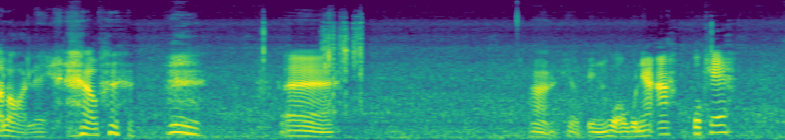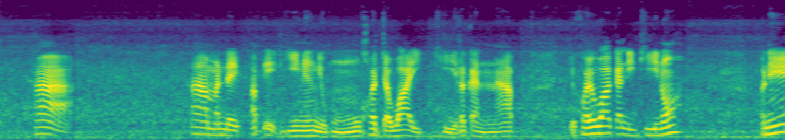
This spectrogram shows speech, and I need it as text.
ตลอดเลยนะครับเอออ่าเดี๋ยวเป็นหัวอาวุธเนี้ยอะโอเค ถ้า ถ้ามันได้อัปเดตอีกทีนึงเดี๋ยวผมค่อยจะว่าอีกทีแล้วกันนะครับ เดี๋ยวค่อยว่ากันอีกทีเนาะ วันนี้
